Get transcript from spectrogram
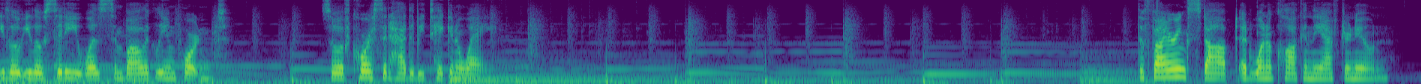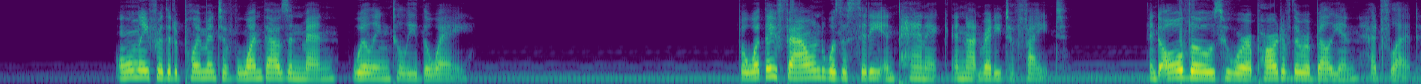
Iloilo City was symbolically important, so of course it had to be taken away. The firing stopped at 1 o'clock in the afternoon, only for the deployment of 1,000 men willing to lead the way. But what they found was a city in panic and not ready to fight and all those who were a part of the rebellion had fled.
